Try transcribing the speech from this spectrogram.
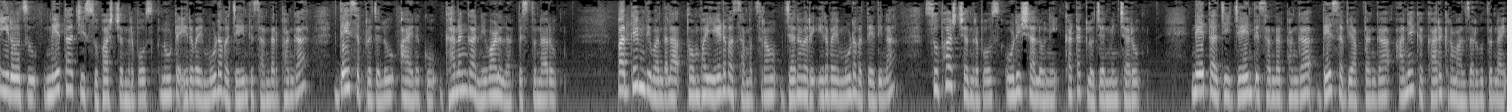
ఈరోజు నేతాజీ సుభాష్ చంద్రబోస్ నూట ఇరవై మూడవ జయంతి సందర్భంగా దేశ ప్రజలు ఆయనకు ఘనంగా నివాళులర్పిస్తున్నారు. పద్దెనిమిది వందల తొంభై ఏడవ సంవత్సరం జనవరి ఇరవై మూడవ తేదీన సుభాష్ చంద్రబోస్ ఒడిశాలోని కటక్లో జన్మించారు. నేతాజీ జయంతి సందర్భంగా దేశవ్యాప్తంగా అనేక కార్యక్రమాలు జరుగుతున్నాయి.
